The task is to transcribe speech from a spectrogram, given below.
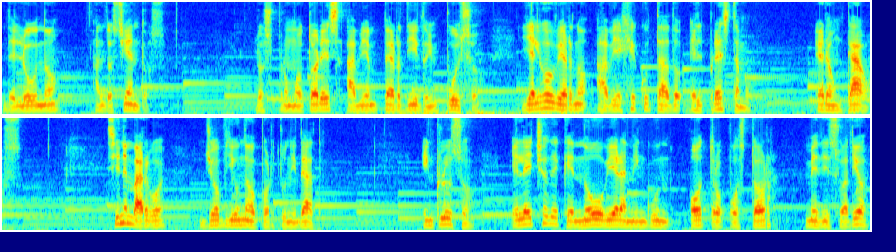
del 1 al 200. Los promotores habían perdido impulso y el gobierno había ejecutado el préstamo. Era un caos. Sin embargo, yo vi una oportunidad. Incluso el hecho de que no hubiera ningún otro postor me disuadió.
